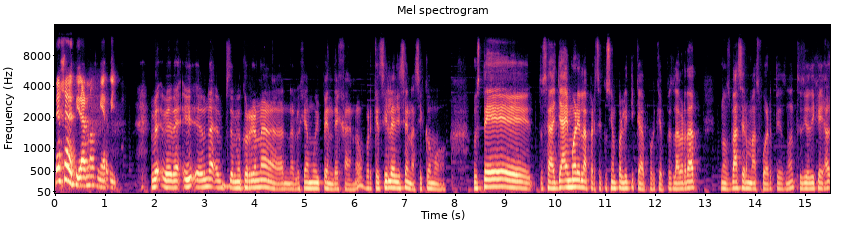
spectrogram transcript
deje de tirarnos mierdita. Eh, una- se me ocurrió una analogía muy pendeja, ¿no? Porque sí le dicen así como, usted, o sea, ya muere la persecución política, porque pues la verdad nos va a hacer más fuertes, ¿no? Entonces yo dije, "Ah,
